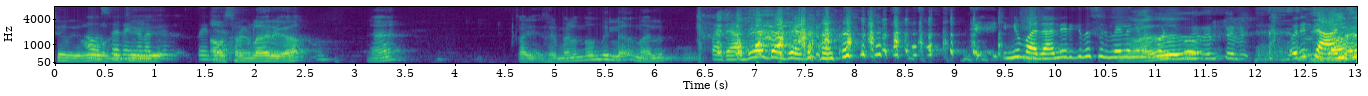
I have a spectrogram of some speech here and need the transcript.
ചെറിയ റോളൊക്കെ ചെയ്ത് അവസരങ്ങൾ തരിക. ഏഹ് കഴിഞ്ഞ സിനിമയിലൊന്നും ഒന്നുമില്ല. എന്നാലും പരാതി കേട്ടോ ചേട്ടാ. വരാനിരിക്കുന്ന സിനിമയിൽ ഒരു ചാൻസ്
